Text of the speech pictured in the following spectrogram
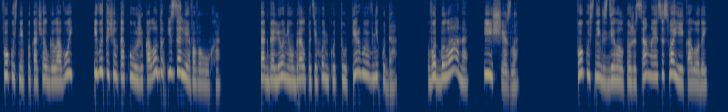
Фокусник покачал головой и вытащил такую же колоду из-за левого уха. Тогда Лёня убрал потихоньку ту первую в никуда. Вот была она и исчезла. Фокусник сделал то же самое со своей колодой,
